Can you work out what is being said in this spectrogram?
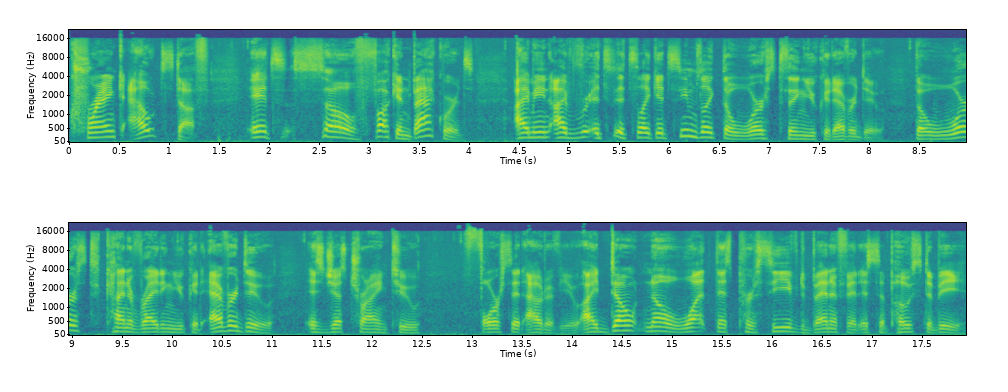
crank out stuff. It's so fucking backwards. I mean, I've it's it's like it seems like the worst thing you could ever do. The worst kind of writing you could ever do is just trying to force it out of you. I don't know what this perceived benefit is supposed to be,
